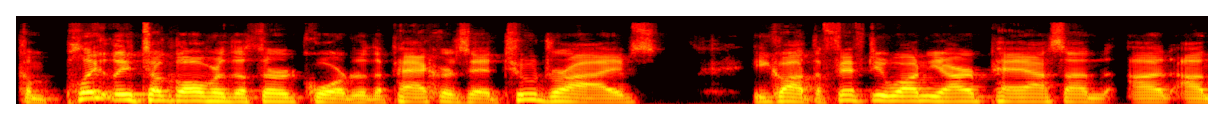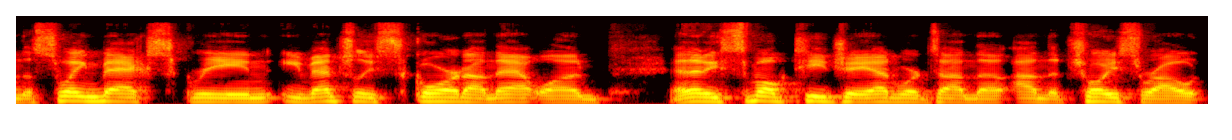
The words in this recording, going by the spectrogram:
completely took over the third quarter. The Packers had two drives. He caught the 51 yard pass on, on on the swing back screen. Eventually scored on that one, and then he smoked T.J. Edwards on the on the choice route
